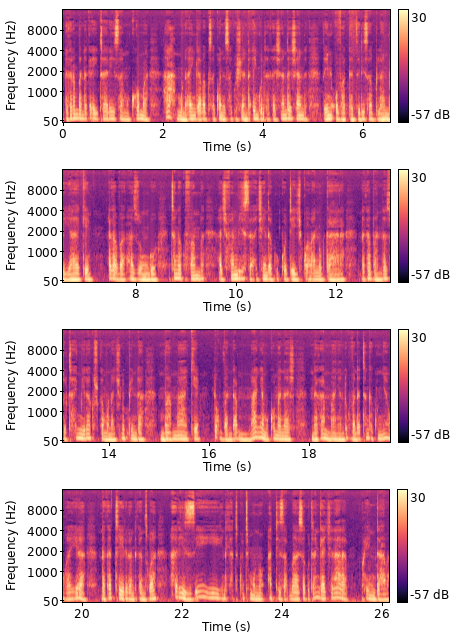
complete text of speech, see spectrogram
ndakaramba ndakaitarisa mukoma. Ha munhu ainge ava kusakwanisa kushanda aingoti akashanda shanda then obva agadzirisa blambi yake. Akabva azongotanga kufamba achifambisa achienda kucottage kwavanogara. Ndakabva ndazotaimira kusvika munhu achinopinda mumba make ndokubva ndamhanya mukomanashi ndakamhanya ndokubva ndatanga kunyahwaira ndakateerera ndikanzwa ari zei ndikati kuti munhu atiza basa kuti ange achirara kwaindava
